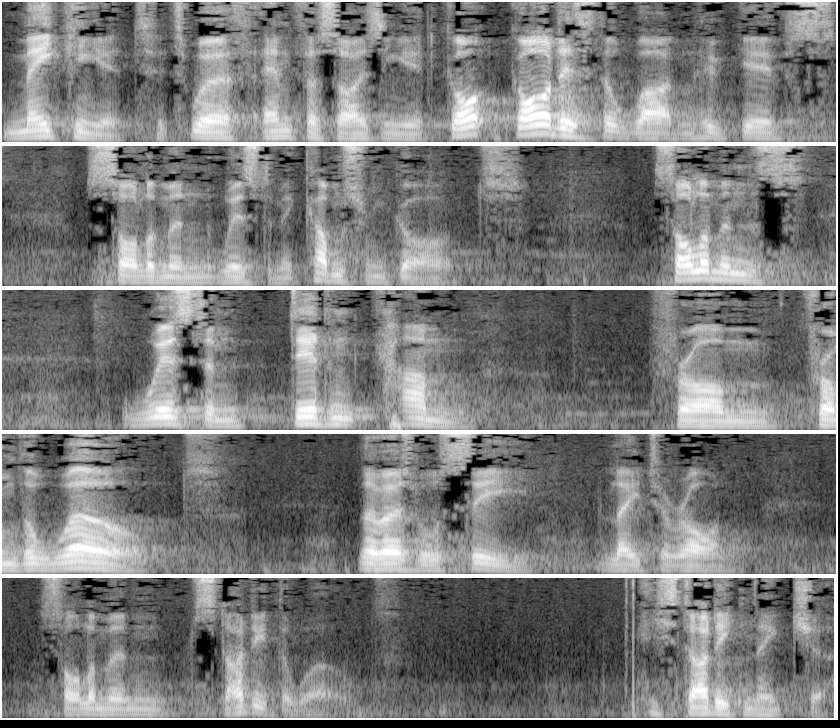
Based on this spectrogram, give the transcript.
making it. It's worth emphasizing it. God, God is the one who gives Solomon wisdom. It comes from God. Solomon's wisdom didn't come from, from the world. Though as we'll see, later on, Solomon studied the world. He studied nature.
